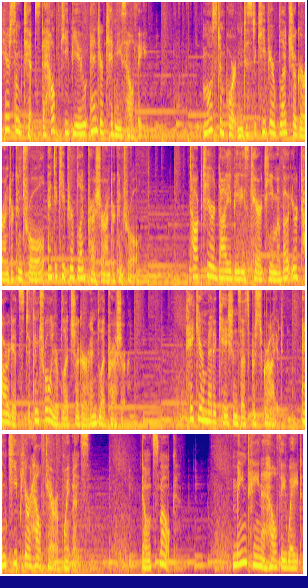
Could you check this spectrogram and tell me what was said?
Here's some tips to help keep you and your kidneys healthy. Most important is to keep your blood sugar under control and to keep your blood pressure under control. Talk to your diabetes care team about your targets to control your blood sugar and blood pressure. Take your medications as prescribed and keep your healthcare appointments. Don't smoke. Maintain a healthy weight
